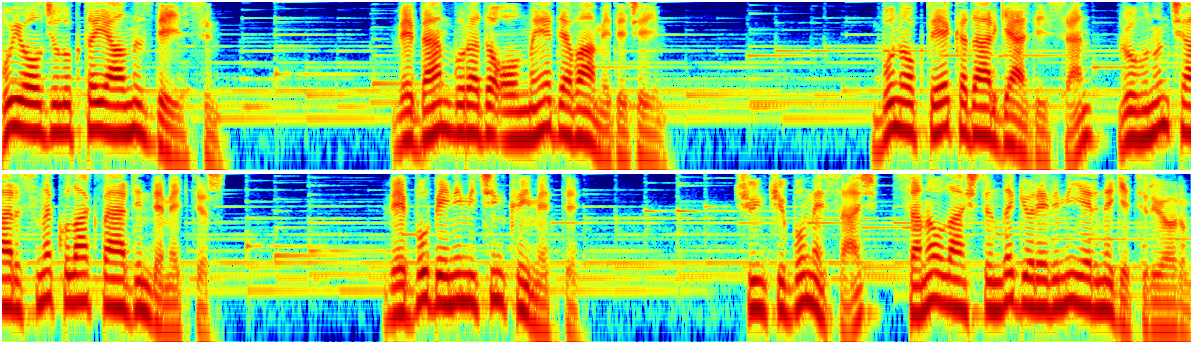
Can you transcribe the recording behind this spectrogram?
Bu yolculukta yalnız değilsin. Ve ben burada olmaya devam edeceğim. Bu noktaya kadar geldiysen, ruhunun çağrısına kulak verdin demektir. Ve bu benim için kıymetli. Çünkü bu mesaj, sana ulaştığında görevimi yerine getiriyorum.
